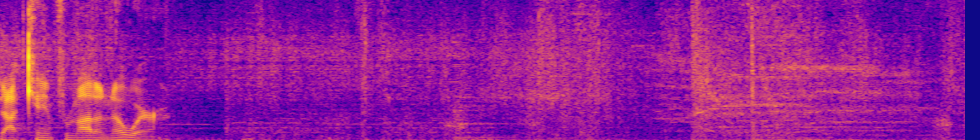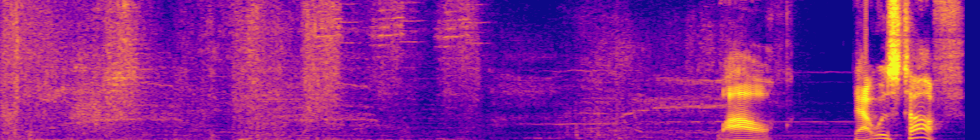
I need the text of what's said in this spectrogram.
Shot came from out of nowhere. Wow. That was tough.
